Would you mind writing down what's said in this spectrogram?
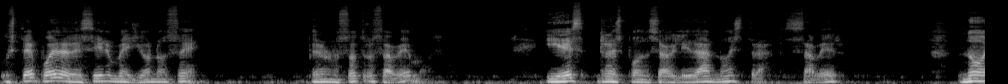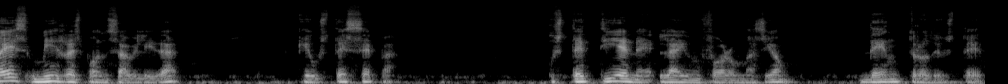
usted puede decirme yo no sé, pero nosotros sabemos. Y es responsabilidad nuestra saber. No es mi responsabilidad que usted sepa. Usted tiene la información dentro de usted.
